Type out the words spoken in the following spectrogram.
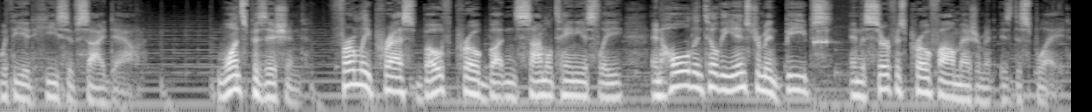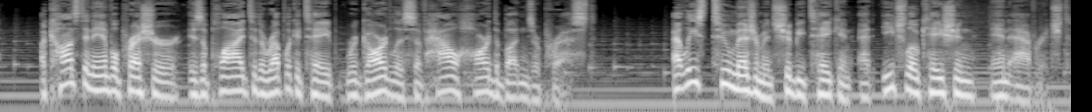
with the adhesive side down. Once positioned, firmly press both probe buttons simultaneously and hold until the instrument beeps and the surface profile measurement is displayed. A constant anvil pressure is applied to the replica tape regardless of how hard the buttons are pressed. At least two measurements should be taken at each location and averaged.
